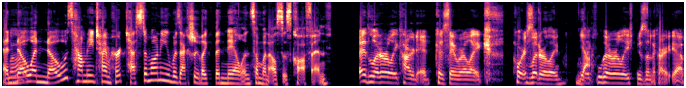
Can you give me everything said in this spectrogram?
And no one knows how many times her testimony was actually like the nail in someone else's coffin. It literally carted because they were like horse, Literally. Yeah. like, literally she was in the cart. Yeah,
